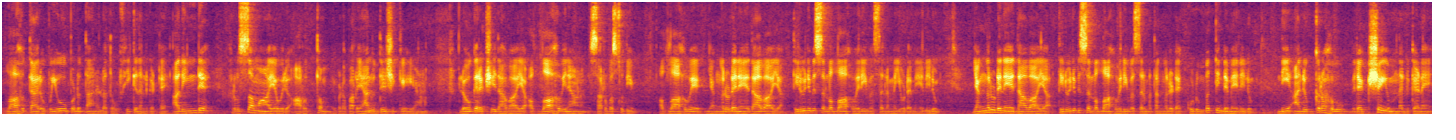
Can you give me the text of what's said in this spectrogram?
അള്ളാഹുത്താൽ ഉപയോഗപ്പെടുത്താനുള്ള തൗഫീക്ക് നൽകട്ടെ. അതിന്റെ ഹ്രസ്വമായ ഒരു അർത്ഥം ഇവിടെ പറയാൻ ഉദ്ദേശിക്കുകയാണ്. ലോകരക്ഷിതാവായ അള്ളാഹുവിനാണ് സർവസ്തുതിയും. അള്ളാഹുവെ ഞങ്ങളുടെ നേതാവായ തിരുനബി സല്ലാഹു അലൈ വസലമ്മയുടെ മേലിലും ഞങ്ങളുടെ നേതാവായ തിരുനബി സല്ലാഹു അലൈ വസ്ലമ തങ്ങളുടെ കുടുംബത്തിന്റെ മേലിലും നീ അനുഗ്രഹവും രക്ഷയും നൽകണേ.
